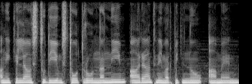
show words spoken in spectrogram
അങ്ങയ്ക്കെല്ലാ സ്തുതിയും സ്തോത്രവും നന്ദിയും ആരാധനയും അർപ്പിക്കുന്നു. ആമേൻ.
